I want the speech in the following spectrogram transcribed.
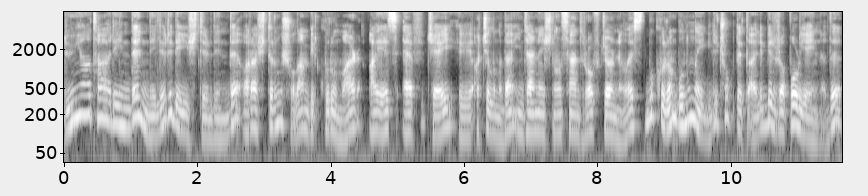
dünya tarihinde neleri değiştirdiğinde araştırmış olan bir kurum var. ISFJ e, açılımı da International Center of Journalists. Bu kurum bununla ilgili çok detaylı bir rapor yayınladı.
